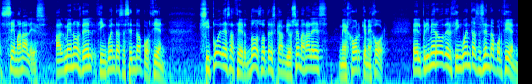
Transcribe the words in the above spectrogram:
semanales, al menos del 50-60%. Si puedes hacer dos o tres cambios semanales, mejor que mejor. El primero del 50-60%,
